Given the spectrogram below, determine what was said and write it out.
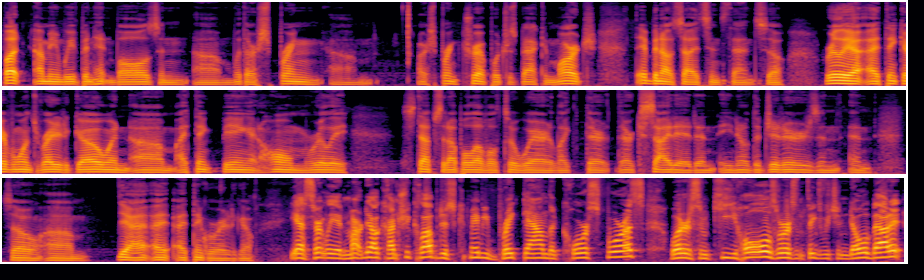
But I mean, we've been hitting balls, and um, with our spring um, our spring trip, which was back in March, they've been outside since then. So really, I, I think everyone's ready to go, and um, I think being at home really steps it up a level to where like they're they're excited and you know the jitters and and so um, yeah, I, I think we're ready to go. Yeah, certainly at Martindale Country Club. Just maybe break down the course for us. What are some key holes? What are some things we should know about it?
